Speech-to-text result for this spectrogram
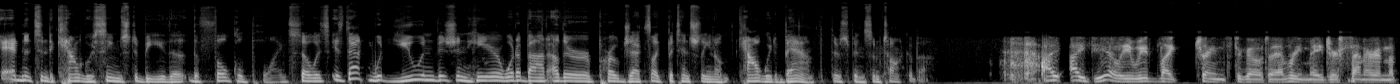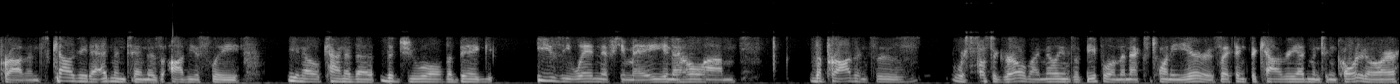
Edmonton to Calgary seems to be the, the focal point. So is, is that what you envision here? What about other projects like potentially, you know, Calgary to Banff? There's been some talk about. I, ideally, we'd like trains to go to every major center in the province. Calgary to Edmonton is obviously, you know, kind of the, the jewel, the big easy win, if you may. You know, um, the province is we're supposed to grow by millions of people in the next 20 years. I think the Calgary Edmonton corridor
